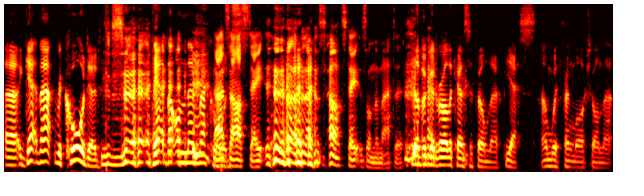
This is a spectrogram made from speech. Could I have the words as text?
uh, get that recorded. Get that on them records. That's our state. That's our status on the matter. Love a good roller coaster film, though. Yes, I'm with Frank Marshall on that.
